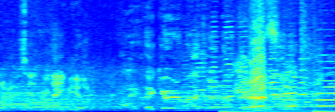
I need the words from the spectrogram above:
Grazie. Thank you. Thank you very much, Leonardo. Grazie.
